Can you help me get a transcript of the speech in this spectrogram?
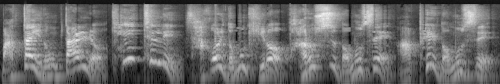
맞다이 너무 딸려. 케이틀린 사거리 너무 길어. 바루스 너무 세. 아펠 너무 세.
